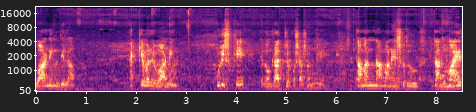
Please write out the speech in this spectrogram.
ওয়ার্নিং দিলাম। একেবারে ওয়ার্নিং পুলিশকে এবং রাজ্য প্রশাসনকে। তামান্না মানে শুধু তার মায়ের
